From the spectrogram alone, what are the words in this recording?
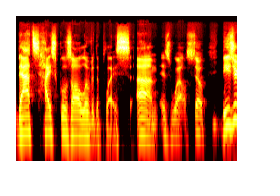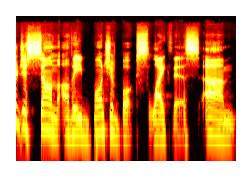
That's high schools all over the place um, as well. So these are just some of a bunch of books like this. Um,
